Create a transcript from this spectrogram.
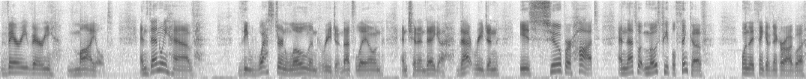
very, very mild. And then we have the western lowland region, that's Leon and Chinandega. That region is super hot, and that's what most people think of when they think of Nicaragua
